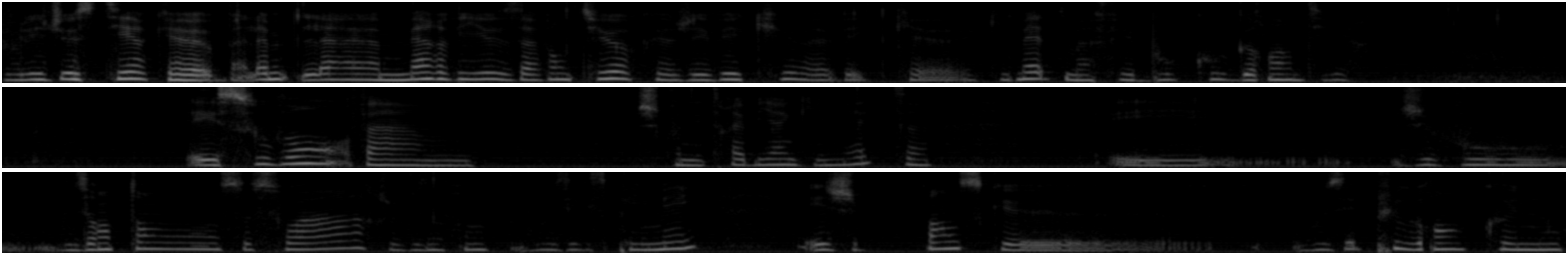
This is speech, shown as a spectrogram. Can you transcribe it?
Je voulais juste dire que bah, la, merveilleuse aventure que j'ai vécue avec euh, Guimette m'a fait beaucoup grandir. Et souvent, enfin, je connais très bien Guimette et je vous, vous entends ce soir, je vous entends vous exprimer et je pense que vous êtes plus grand que nous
